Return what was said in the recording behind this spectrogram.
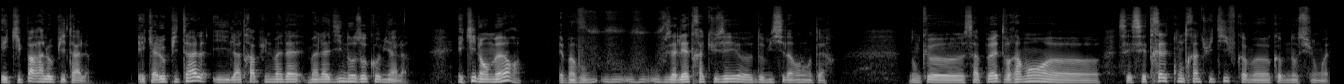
et qui part à l'hôpital et qu'à l'hôpital, il attrape une maladie nosocomiale et qu'il en meurt, eh ben vous, allez être accusé euh, d'homicide involontaire. Donc euh, ça peut être vraiment, euh, c'est très contre-intuitif comme, comme notion. Ouais.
